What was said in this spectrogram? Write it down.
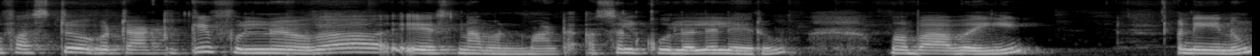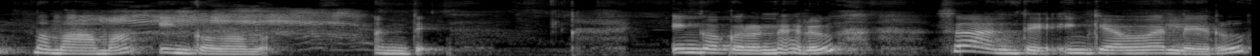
ఫస్ట్ ఒక ట్రాక్టర్కి ఫుల్గా వేసినాం అనమాట అసలు కూలోలే లేరు. మా బాబాయి నేను మా మామ ఇంకో మామ. అంతే. ఇంకొకరు ఉన్నారు సో అంతే. ఇంకెవ్వరు లేరు.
